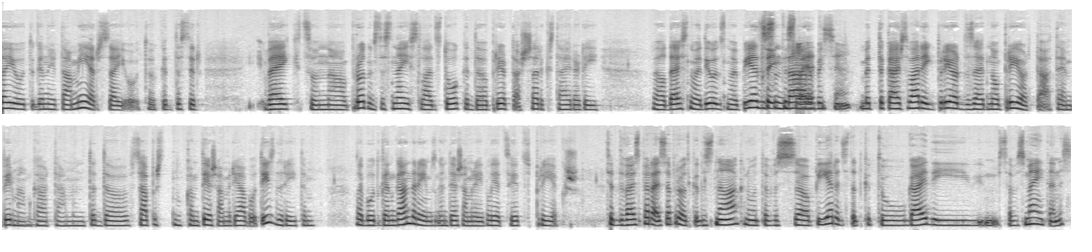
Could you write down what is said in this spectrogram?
sajūta, gan ir tā miera sajūta, kad tas ir veikts. Un, protams, tas neizslēdz to, ka prioritāšu sarakstā ir arī vēl 10 vai 20 vai 50 Citas darbi. lietas, jā. bet kā ir svarīgi prioritizēt no prioritātēm pirmām kārtām un tad uh, saprast, nu, kam tiešām ir jābūt izdarītam, lai būtu gan gandarījums, gan tiešām arī lietas iet uz priekšu. Tad vai es pareizi saprotu, ka tas nāk no tavas pieredzes, tad, kad tu gaidīji savas meitenes,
